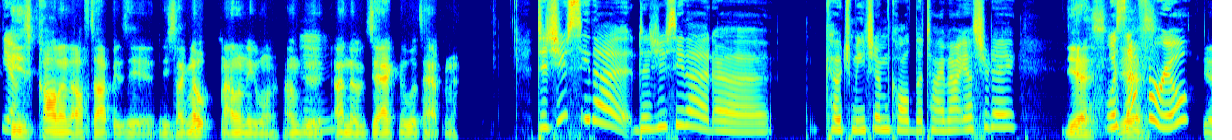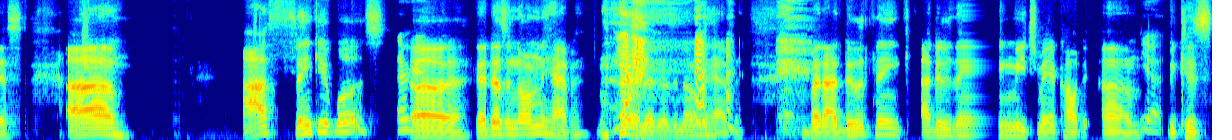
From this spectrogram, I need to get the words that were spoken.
Yeah. he's calling it off top of his head. He's like, "Nope, I don't need one. I'm good. Mhm. I know exactly what's happening." Did you see that? Did you see that? Uh, Coach Meacham called the timeout yesterday. Yes. Was yes, that for real? Yes. Um, I think it was. Okay. Uh, that doesn't normally happen. Yeah. that doesn't normally happen. But I do think I do think Meach may have called it. Um, Yeah. because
